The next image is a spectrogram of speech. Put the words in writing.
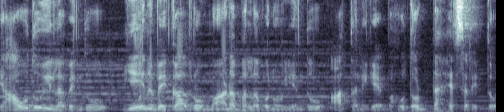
ಯಾವುದೂ ಇಲ್ಲವೆಂದು, ಏನು ಬೇಕಾದರೂ ಮಾಡಬಲ್ಲವನು ಎಂದು ಆತನಿಗೆ ಬಹುದೊಡ್ಡ ಹೆಸರಿತ್ತು.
